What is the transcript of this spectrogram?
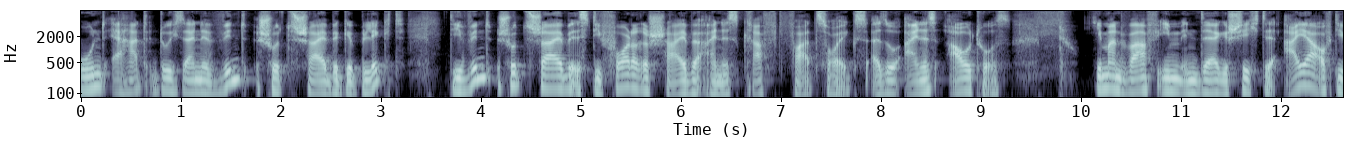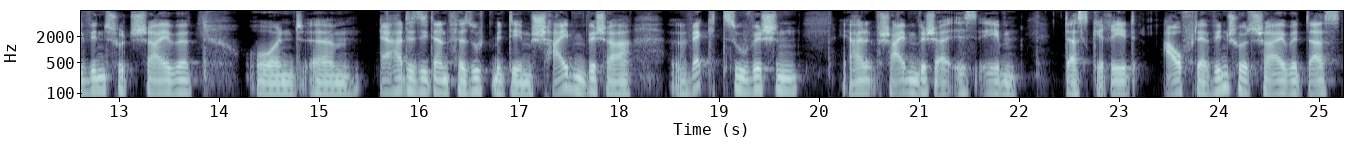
und er hat durch seine Windschutzscheibe geblickt. Die Windschutzscheibe ist die vordere Scheibe eines Kraftfahrzeugs, also eines Autos. Jemand warf ihm in der Geschichte Eier auf die Windschutzscheibe und ähm, er hatte sie dann versucht mit dem Scheibenwischer wegzuwischen. Ja, Scheibenwischer ist eben das Gerät auf der Windschutzscheibe, das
